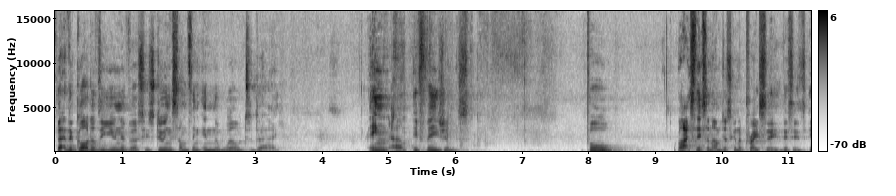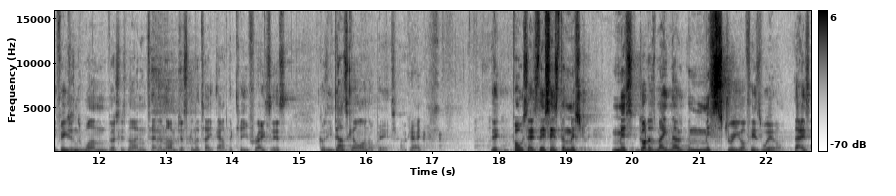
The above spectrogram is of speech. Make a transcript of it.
that the God of the universe is doing something in the world today. In um, Ephesians, Paul writes this, and I'm just going to praise it. This is Ephesians 1, verses 9 and 10, and I'm just going to take out the key phrases because he does go on a bit, okay? The, Paul says, This is the mystery. God has made known the mystery of his will. That is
